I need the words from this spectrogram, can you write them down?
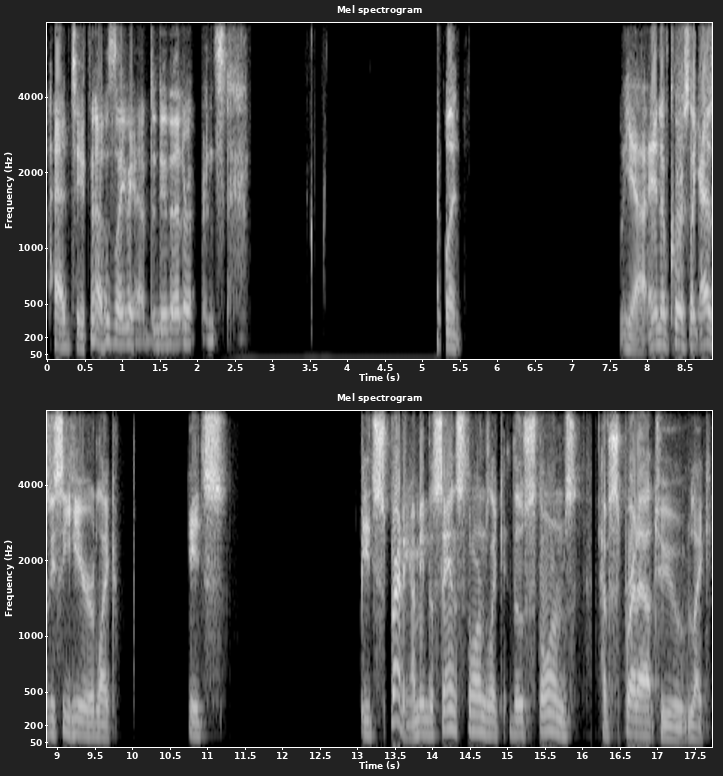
Had to. I was like, we have to do that reference. But yeah, and of course, like as we see here, like it's it's spreading. I mean, the sandstorms, like those storms, have spread out to like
